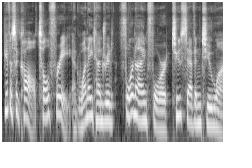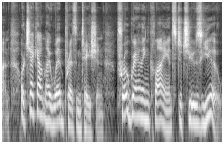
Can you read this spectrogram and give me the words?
Give us a call toll free at 1 800 494 2721 or check out my web presentation, Programming Clients to Choose You.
